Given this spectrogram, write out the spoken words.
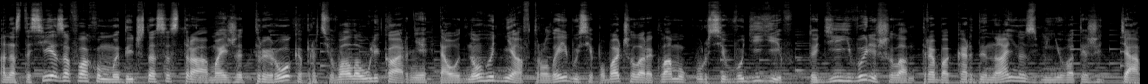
Анастасія за фахом медична сестра. Майже три роки працювала у лікарні. Та одного дня в тролейбусі побачила рекламу курсів водіїв. Тоді й вирішила, треба кардинально змінювати життя.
